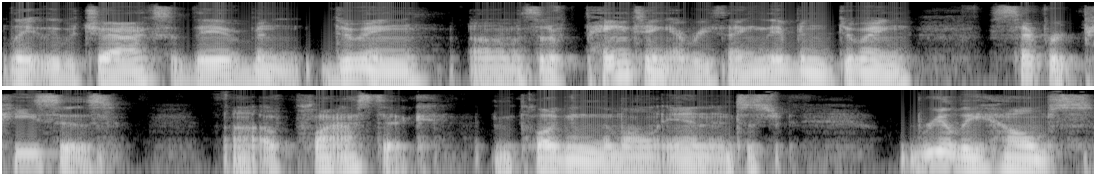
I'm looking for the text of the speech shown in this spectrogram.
lately with Jakks that they have been doing, um, instead of painting everything, they've been doing separate pieces uh, of plastic and plugging them all in. It just really helps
